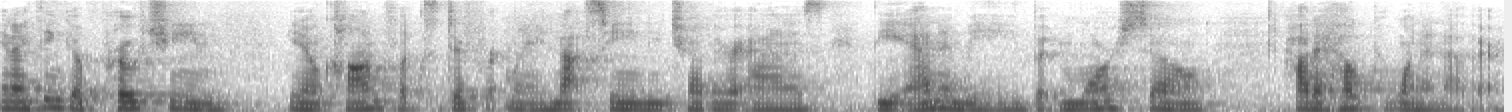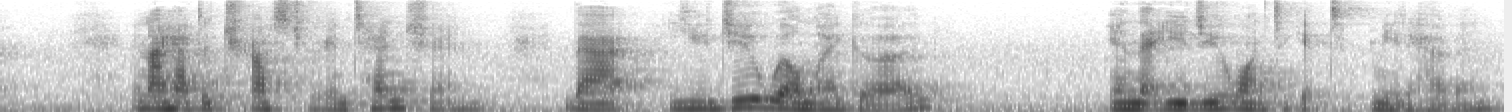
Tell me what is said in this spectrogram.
and I think approaching you know conflicts differently, not seeing each other as the enemy, but more so how to help one another. And I have to trust your intention that you do will my good, and that you do want to get to me to heaven.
